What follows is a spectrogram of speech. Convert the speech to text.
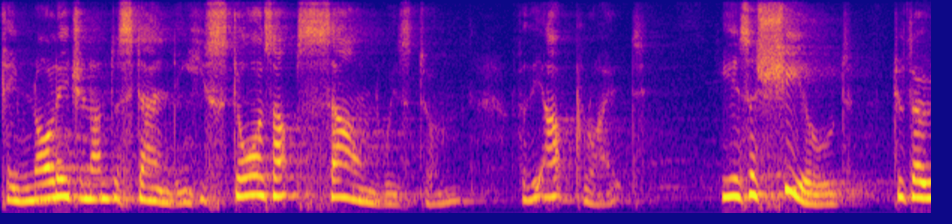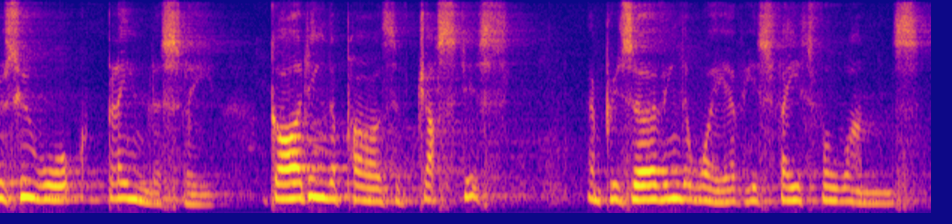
came knowledge and understanding. He stores up sound wisdom for the upright. He is a shield to those who walk blamelessly, guarding the paths of justice and preserving the way of his faithful ones.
